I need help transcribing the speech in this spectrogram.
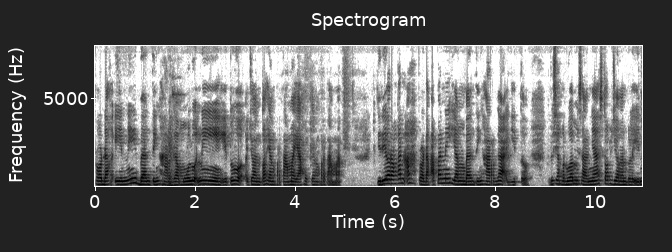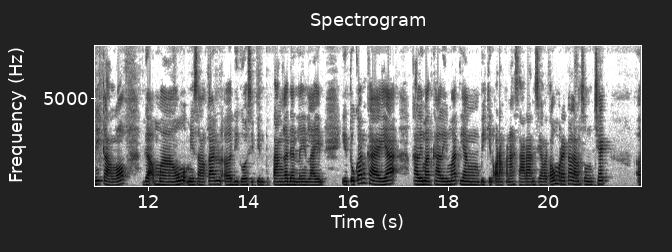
produk ini banting harga mulu nih. Itu contoh yang pertama ya hook yang pertama jadi orang kan ah produk apa nih yang banting harga gitu. Terus yang kedua misalnya stop jangan beli ini kalau gak mau misalkan e, digosipin tetangga dan lain-lain. Itu kan kayak kalimat-kalimat yang bikin orang penasaran. Siapa tahu mereka langsung cek e,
